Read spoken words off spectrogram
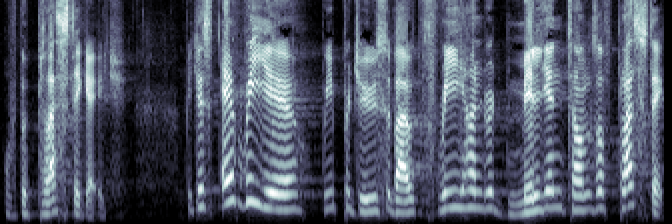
of the Plastic Age. Because every year we produce about 300 million tons of plastic,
